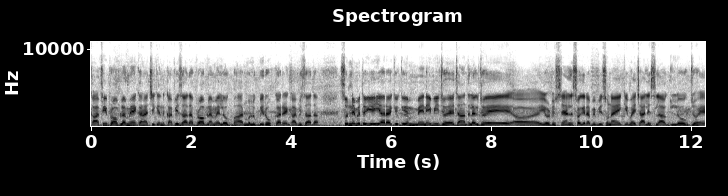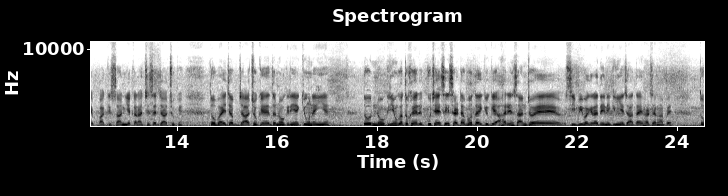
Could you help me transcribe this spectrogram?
काफ़ी प्रॉब्लम है कराची के अंदर, काफ़ी ज़्यादा प्रॉब्लम है लोग, बाहर मुल्क भी रुख कर रहे हैं काफ़ी ज़्यादा। सुनने में तो यही आ रहा है क्योंकि मैंने भी जो है, जहाँ तक जो है यूट्यूब चैनल्स वगैरह पे भी सुना है कि भाई चालीस लाख लोग जो है, पाकिस्तान या कराची से जा चुके हैं। तो भाई जब जा चुके हैं तो नौकरियाँ क्यों नहीं हैं? तो नौकरियों का तो खैर कुछ ऐसे ही सेटअप होता है क्योंकि हर इंसान जो है सीवी वगैरह देने के लिए जाता है हर जगह पे। तो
